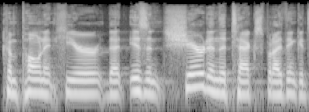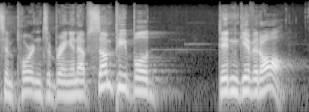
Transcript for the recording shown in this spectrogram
component here that isn't shared in the text, but I think it's important to bring it up. Some people didn't give it all.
